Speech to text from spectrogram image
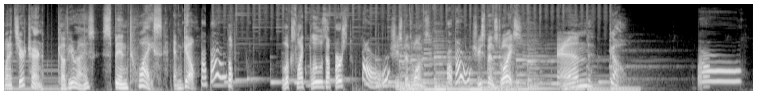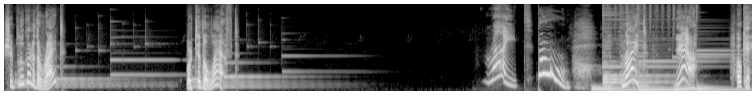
When it's your turn, Cover your eyes, spin twice, and go. Oh. Looks like Blue's up first. She spins once. She spins twice. And go. Should Blue go to the right? Or to the left? Right. Right. Yeah. Okay.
